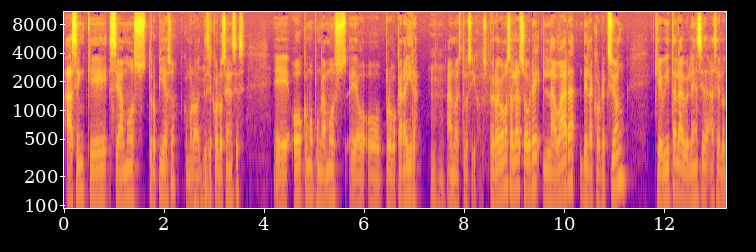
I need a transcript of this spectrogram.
hacen que seamos tropiezo, como lo dice Colosenses, eh, o como pongamos eh, o, provocar a ira a nuestros hijos. Pero hoy vamos a hablar sobre la vara de la corrección que evita la violencia hacia los,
